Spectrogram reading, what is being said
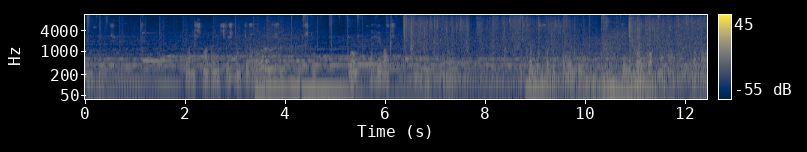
Не знаю. Ладно, с мага не слишком тяжело еще, так что будем отливать. Быстро, быстро, быстро выйду. Сегодня пауков нарвался, не хватало.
